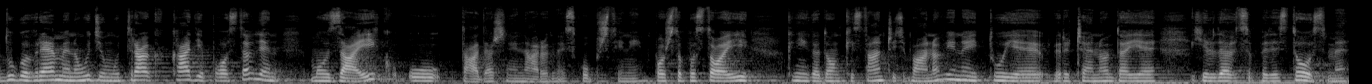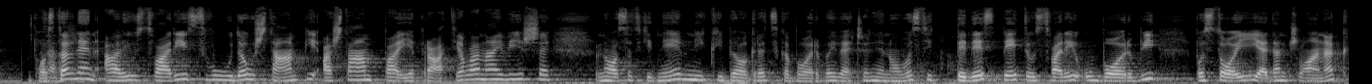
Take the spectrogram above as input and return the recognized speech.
dugo vremena uđem u trag kad je postavljen mozaik u tadašnjoj Narodnoj skupštini. Pošto postoji knjiga Donke Stančić Banovine i tu je rečeno da je 1958 postavljen, ali u stvari svuda u štampi, a štampa je pratila najviše, Nosadski dnevnik i Beogradska borba i večernje novosti. 55. u stvari u borbi postoji jedan članak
